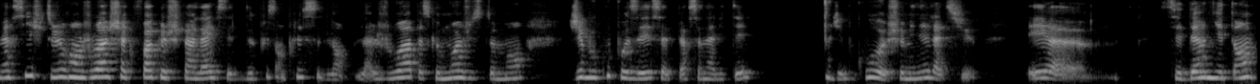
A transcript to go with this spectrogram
merci. Je suis toujours en joie chaque fois que je fais un live. C'est de plus en plus de la, joie parce que moi, justement, j'ai beaucoup posé cette personnalité. J'ai beaucoup euh, cheminé là-dessus. Et euh, ces derniers temps,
